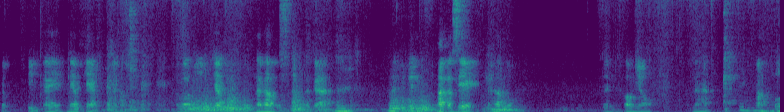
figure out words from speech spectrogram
กับปีกไก่แนวแกบนะครับ แล้วก็มีแคบนะครับผมแล้วก็เป็นผักกระเสกนะครับผมเป็นข้าวเหนียวนะฮะเอ๋อโม่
